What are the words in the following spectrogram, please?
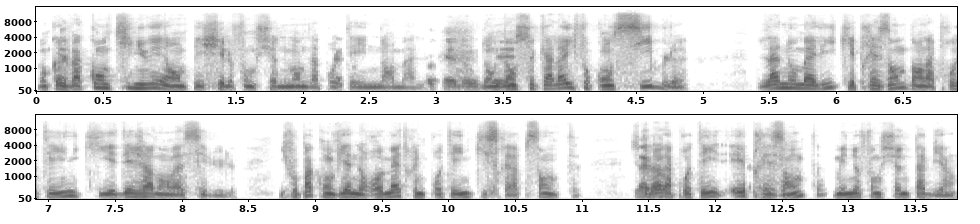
Donc, elle va continuer à empêcher le fonctionnement de la protéine normale. donc, dans ce cas-là, il faut qu'on cible l'anomalie qui est présente dans la protéine qui est déjà dans la cellule. Il ne faut pas qu'on vienne remettre une protéine qui serait absente. Parce que là, la protéine est présente, mais ne fonctionne pas bien.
